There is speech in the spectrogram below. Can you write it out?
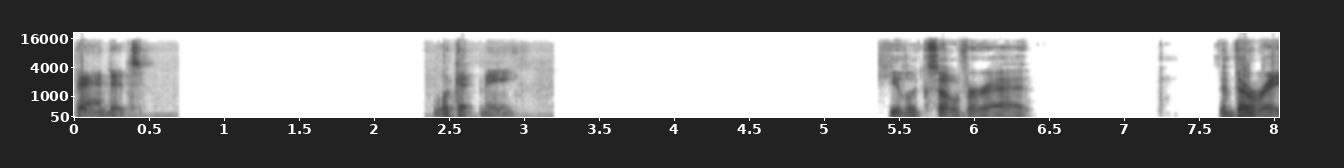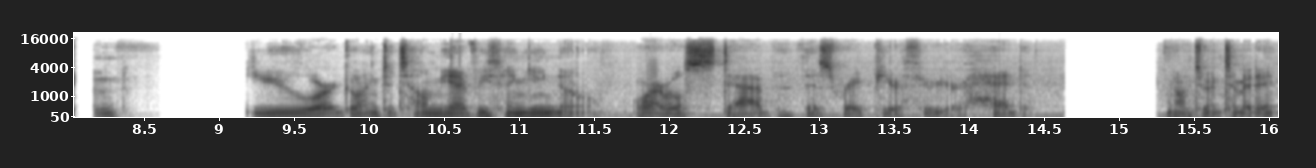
Bandit. Look at me. He looks over at the Raven. You are going to tell me everything you know, or I will stab this rapier through your head. Not to intimidate.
